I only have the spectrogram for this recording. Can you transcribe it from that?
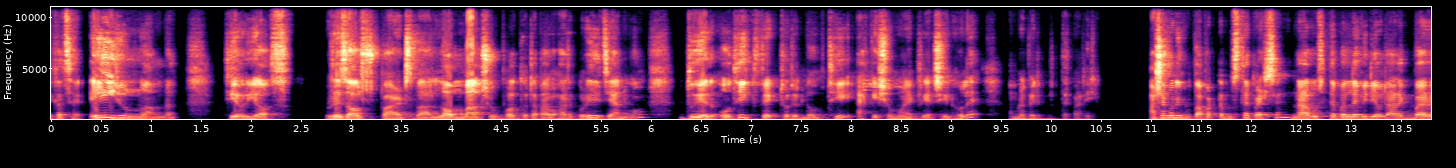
ঠিক আছে? এই জন্য আমরা থিওরি অফ রিজলভ পার্টস বা লম্বাংশ পদ্ধতিটা ব্যবহার করি যেন দুইয়ের অধিক ভেক্টরের লব্ধি একই সময়ে ক্রিয়াশীল হলে আমরা বের করতে পারি। আশা করি ব্যাপারটা বুঝতে পারছেন। না বুঝতে পারলে ভিডিওটা আরেকবার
